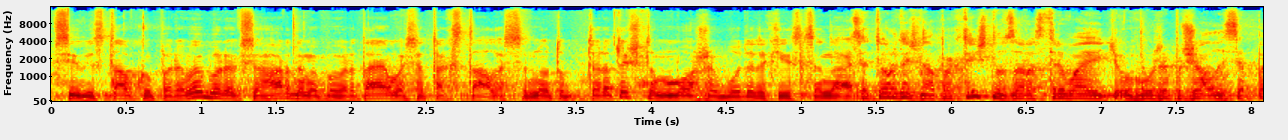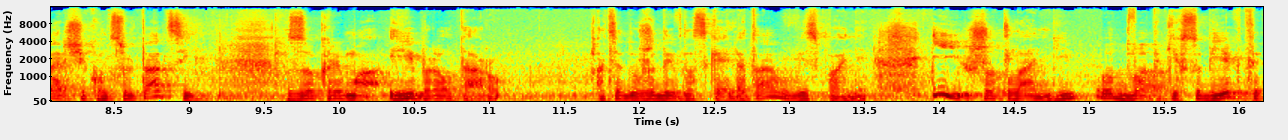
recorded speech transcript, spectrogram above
Всі відставку перевибори, все гарно. Ми повертаємося. Так сталося. Ну тобто теоретично може бути такий сценарій. Це теоретично, а практично зараз тривають, вже почалися перші консультації, зокрема Гібралтару. А це дуже дивна скеля, та, в Іспанії. І Шотландії. От два таких суб'єкти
